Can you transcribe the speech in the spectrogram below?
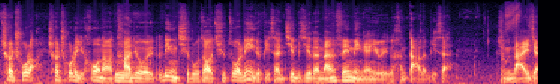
撤出了，撤出了以后呢，他就另起炉灶去做另一个比赛。记不记得南非每年有一个很大的比赛，什么哪一甲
